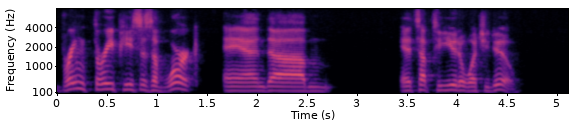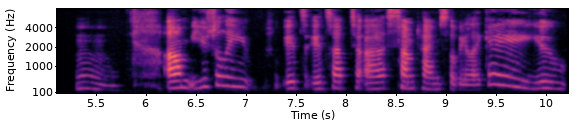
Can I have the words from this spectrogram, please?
bring three pieces of work and um, it's up to you to what you do"? Mm. Um, usually it's it's up to us. Sometimes they'll be like, "Hey, you."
